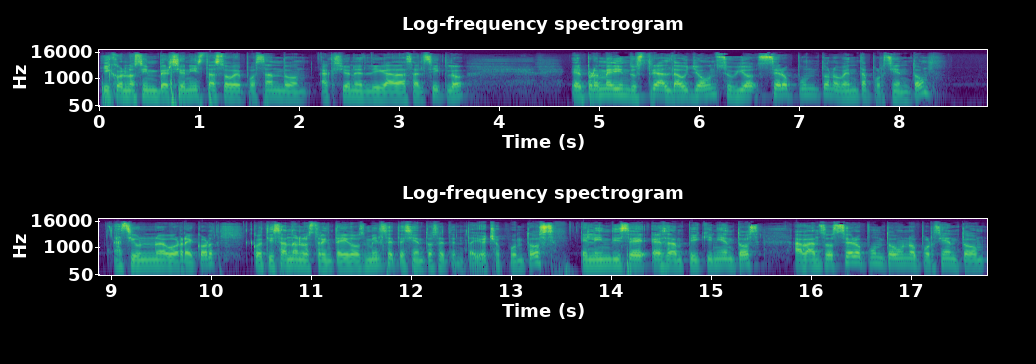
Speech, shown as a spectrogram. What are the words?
Y con los inversionistas sobrepasando acciones ligadas al ciclo, el promedio industrial Dow Jones subió 0.90%, así un nuevo récord, cotizando en los 32.778 puntos. El índice SP 500 avanzó 0.1%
